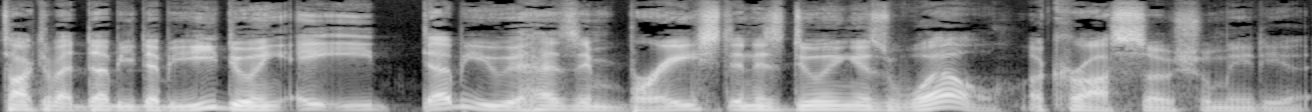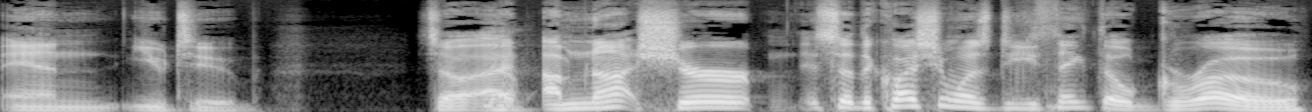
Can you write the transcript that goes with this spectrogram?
talked about WWE doing, AEW has embraced and is doing as well across social media and YouTube. So I, I'm not sure. So the question was, do you think they'll grow,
